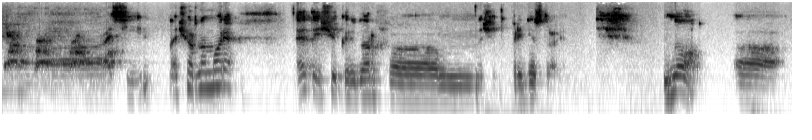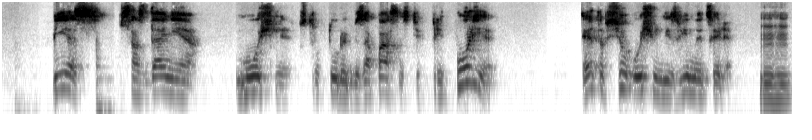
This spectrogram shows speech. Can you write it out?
э, России на Черном море, это еще коридор значит, Приднестровье. Но без создания мощной структуры безопасности в предполье это все очень уязвимые цели. Угу.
